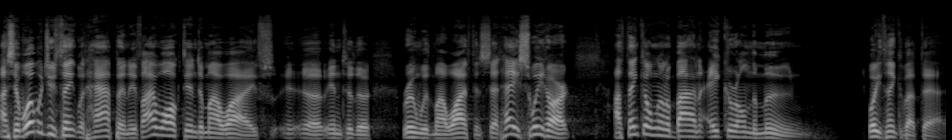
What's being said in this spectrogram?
I said, what would you think would happen if I walked into my wife's, uh, into the room with my wife and said, hey, sweetheart, I think I'm going to buy an acre on the moon. What do you think about that?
